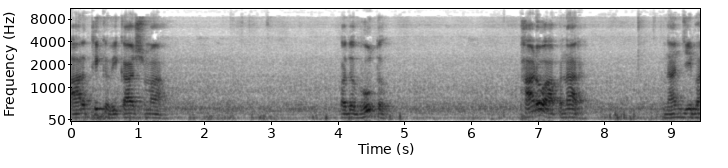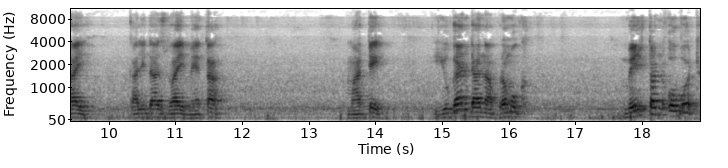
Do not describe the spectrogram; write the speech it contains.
આર્થિક વિકાસમાં અદ્ભુત ફાળો આપનાર નાનજીભાઈ કાલિદાસભાઈ મહેતા માટે યુગાન્ડાના પ્રમુખ મિલ્ટન ઓબોટ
